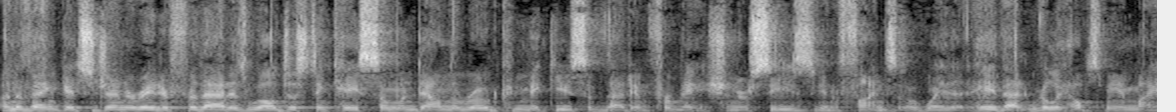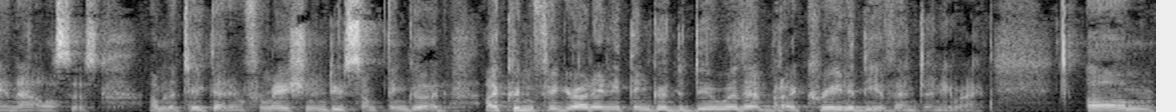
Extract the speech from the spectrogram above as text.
an event gets generated for that as well, just in case someone down the road can make use of that information or sees, you know, finds a way that, hey, that really helps me in my analysis. I'm going to take that information and do something good. I couldn't figure out anything good to do with it, but I created the event anyway. Um,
